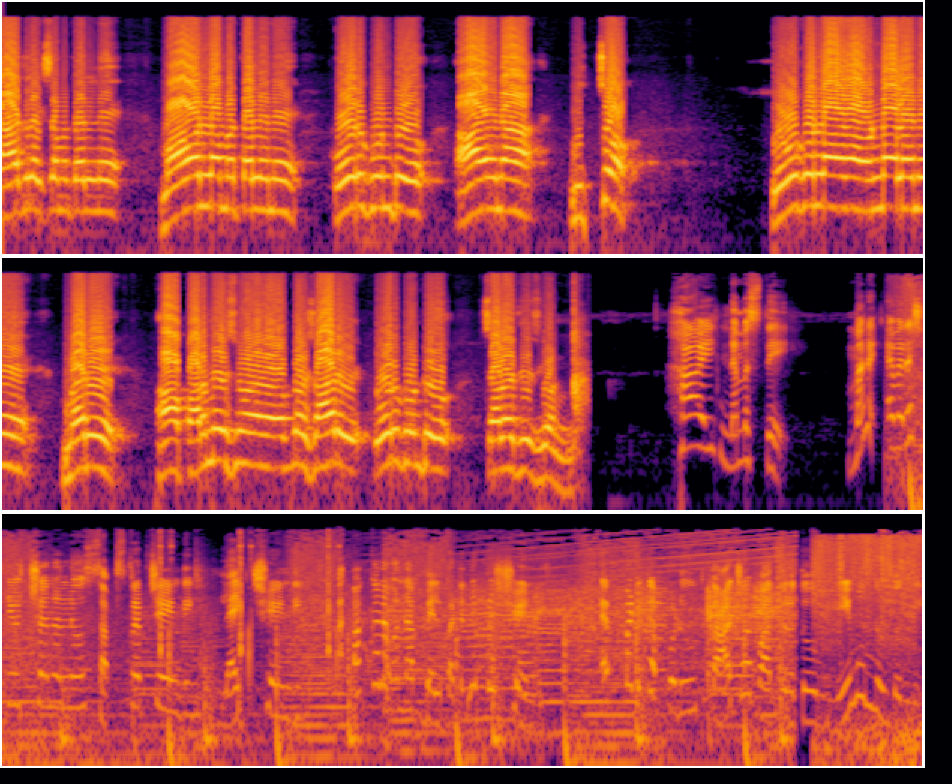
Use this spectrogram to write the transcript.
ఆదిలక్ష్మ తల్లిని మావుళ్ళమ్మ తల్లిని కోరుకుంటూ ఆయన నిత్యం యువకుల్లాగా ఉండాలని మరి ఆ పరమేశ్వరుని ఒక్కసారి కోరుకుంటూ సెలవు తీసుకోండి హాయ్ నమస్తే. మన ఎవరెస్ట్ న్యూస్ ఛానల్ను సబ్స్క్రైబ్ చేయండి లైక్ చేయండి పక్కన ఉన్న బెల్ బటన్ని ప్రెస్ చేయండి. ఎప్పటికప్పుడు తాజా వార్తలతో మీ ముందుంటుంది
